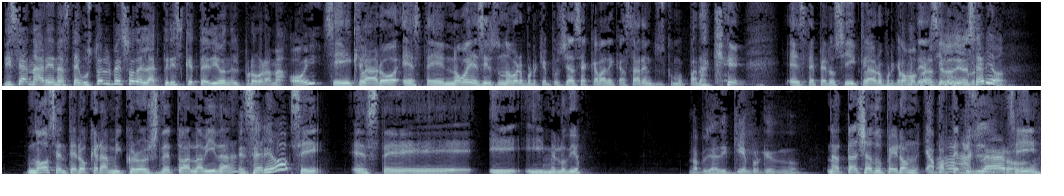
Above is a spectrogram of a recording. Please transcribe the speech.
Dice Ana Arenas, ¿te gustó el beso de la actriz que te dio en el programa hoy? Sí, claro, este, no voy a decir su nombre porque pues ya se acaba de casar, entonces como para qué, este, pero sí, claro, porque ¿Cómo? ¿Pero te lo dio en serio? No, se enteró que era mi crush de toda la vida. ¿En serio? Sí, este, y, y me lo dio. No, pues ya di quién, porque no. Natasha Duperón, aparte, Ah, pues, claro. sí.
